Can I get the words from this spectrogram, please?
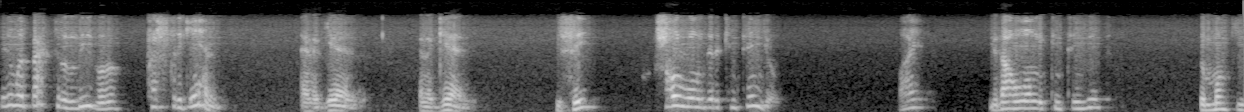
Then he went back to the lever, pressed it again, and again, and again. You see? How long did it continue? Right? You know how long it continued? The monkey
